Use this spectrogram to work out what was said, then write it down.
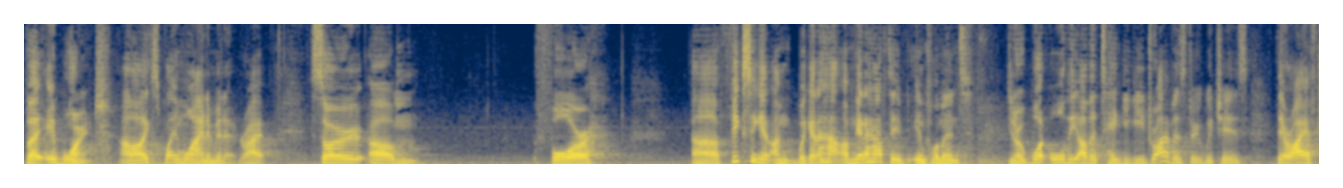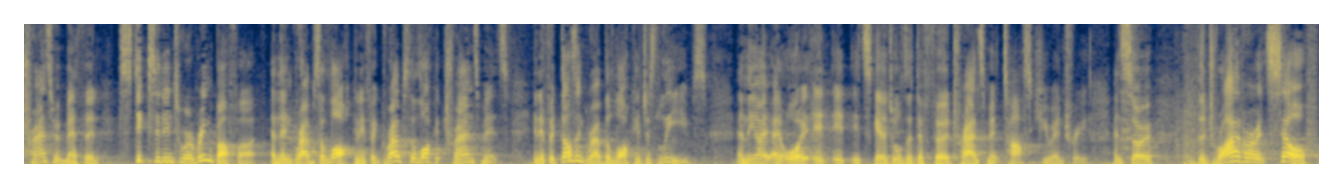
but it won't. I'll explain why in a minute, right? So, um, for uh, fixing it, I'm, we're gonna I'm going to have to implement you know, what all the other 10 gig drivers do, which is their IF transmit method sticks it into a ring buffer and then grabs the lock. And if it grabs the lock, it transmits. And if it doesn't grab the lock, it just leaves. And the, or it, it, it schedules a deferred transmit task queue entry. And so the driver itself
